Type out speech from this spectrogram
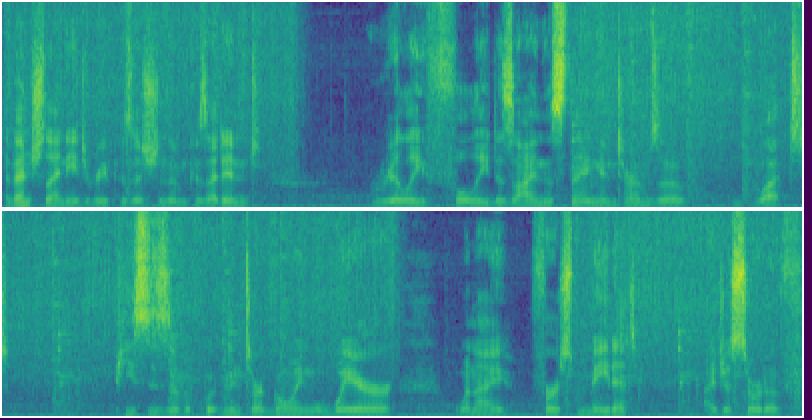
Eventually I need to reposition them because I didn't really fully design this thing in terms of what pieces of equipment are going where when I first made it. I just sort of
